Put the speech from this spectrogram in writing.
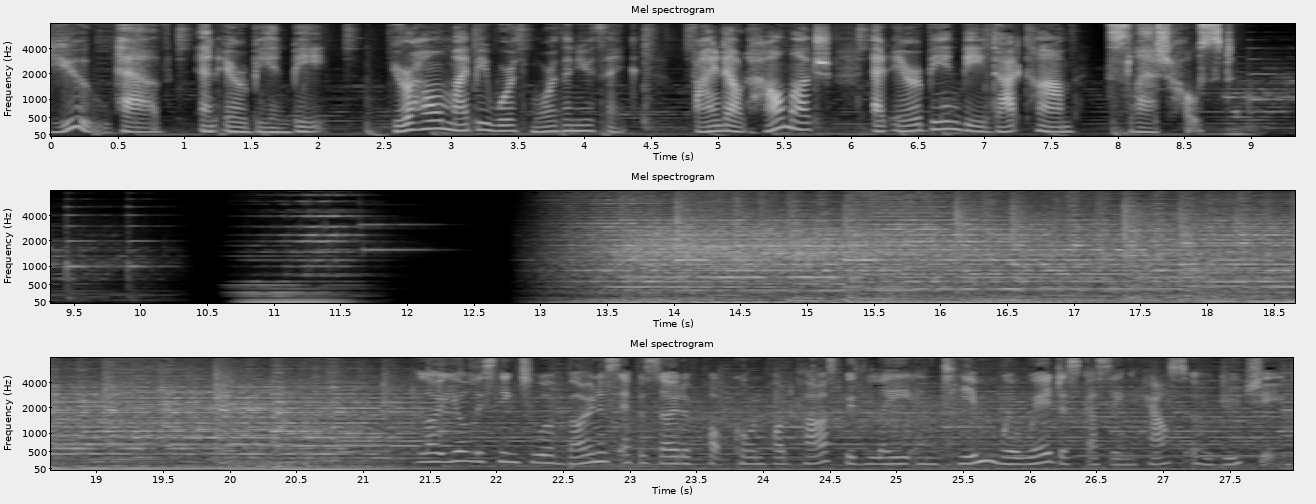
you have an Airbnb. Your home might be worth more than you think. Find out how much at airbnb.com/slash host. Hello, you're listening to a bonus episode of Popcorn Podcast with Lee and Tim, where we're discussing House of Gucci.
